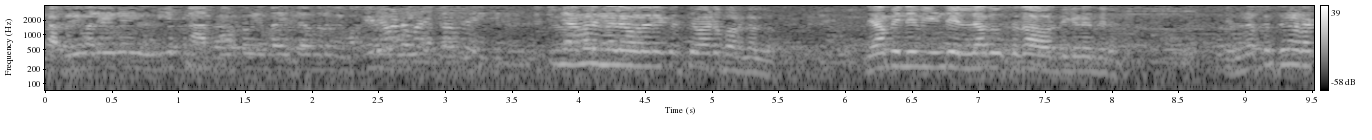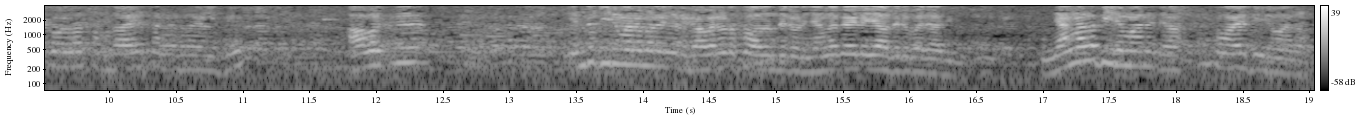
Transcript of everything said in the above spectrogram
ശബരിമലയിലെ യു ഡി എഫിന് ആത്മാർത്ഥതയുണ്ടായില്ലെന്നൊരു വിമർശനം? ഞങ്ങൾ ഇന്നലെ വളരെ കൃത്യമായിട്ട് പറഞ്ഞല്ലോ. ഞാൻ പിന്നെ വീണ്ടും എല്ലാ ദിവസവും ആവർത്തിക്കണം എന്തിനും എൻ എസ് എസിനടക്കമുള്ള സമുദായ സംഘടനകൾക്ക് അവർക്ക് എന്ത് തീരുമാനം എടുക്കാം അവരുടെ സ്വാതന്ത്ര്യമാണ്. ഞങ്ങളുടെ കയ്യിൽ യാതൊരു പരാതിയും ഞങ്ങളുടെ തീരുമാനം രാഷ്ട്രീയമായ തീരുമാനമാണ്.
